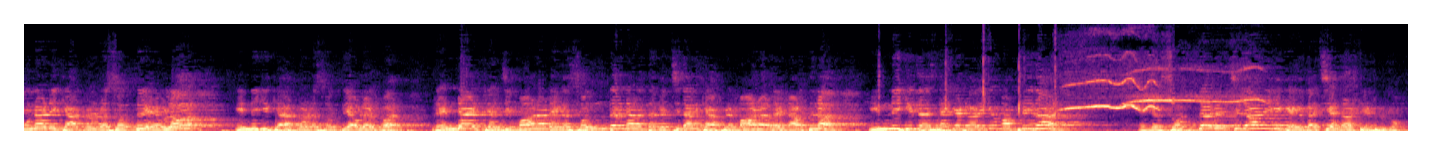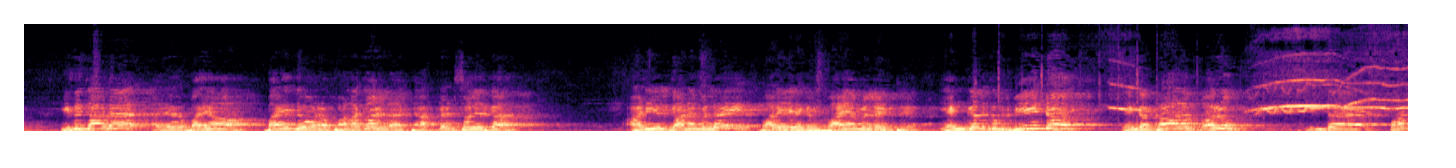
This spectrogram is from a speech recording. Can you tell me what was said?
முன்னாடி கேப்டனோட சொத்து எவ்வளோ? இன்னைக்கு கேப்டனோட சொத்து எவ்வளோ இருப்பார்? ரெண்டாயிரத்தி அஞ்சு மாநாடு எங்க சொந்த நிலத்தை வச்சுதான் கேப்டன் மாநாடு நடத்தினார். இன்னைக்கு இந்த செகண்ட் வரைக்கும் அப்படிதான். எங்க சொத்தை வச்சுதான் இன்னைக்கு எங்க கட்சியை நடத்திட்டு இருக்கோம். இதுக்காக பயம் பயந்து ஓடுற பழக்கம் இல்லை. கேப்டன் சொல்லியிருக்கார் அடியில் கனமில்லை வழியில் எங்களுக்கு பயம் இல்லைன்ட்டு எங்களுக்கு மீண்டும் எங்க காலம் வரும். இந்த பண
